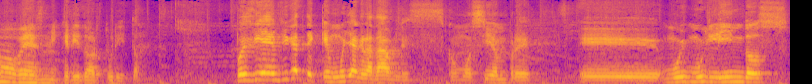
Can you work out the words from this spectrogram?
Como ves, mi querido Arturito. Pues bien, fíjate que muy agradables, como siempre. Eh, muy, muy lindos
